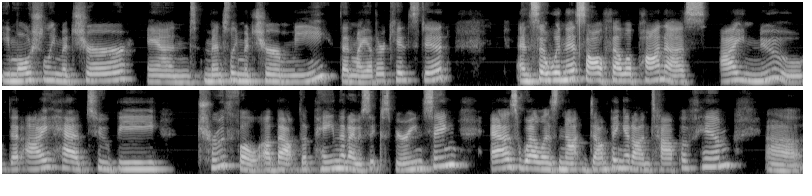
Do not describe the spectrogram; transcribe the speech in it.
emotionally mature and mentally mature me than my other kids did. And so when this all fell upon us, I knew that I had to be truthful about the pain that I was experiencing, as well as not dumping it on top of him. Uh,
